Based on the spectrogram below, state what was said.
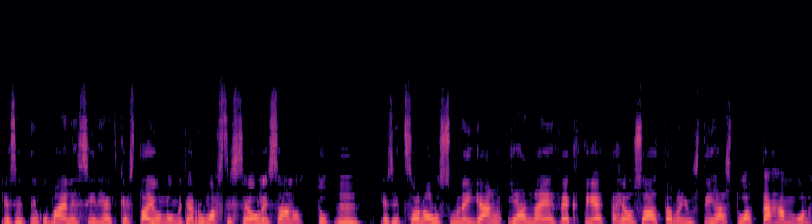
Ja sitten niin mä en edes siinä hetkessä tajunnut, miten rumasti se oli sanottu. Mm. Ja sitten se on ollut semmoinen jännä efekti, että he on saattanut just ihastua tähän mun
